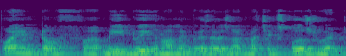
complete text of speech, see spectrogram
point of uh, me doing an online because I was not much exposed to it.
